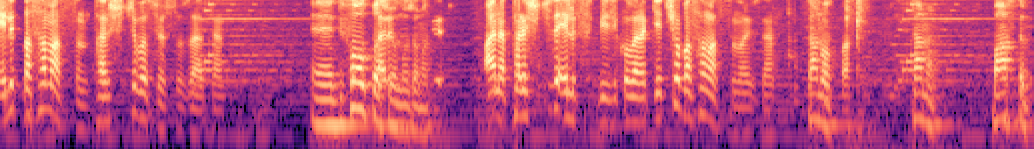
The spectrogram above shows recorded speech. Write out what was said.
Elit basamazsın. Paraşütçü basıyorsun zaten. E, default basıyorum o zaman. Aynen paraşütü de elit birlik olarak geçiyor basamazsın o yüzden. Tamam. Default bas. Tamam. Bastım.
